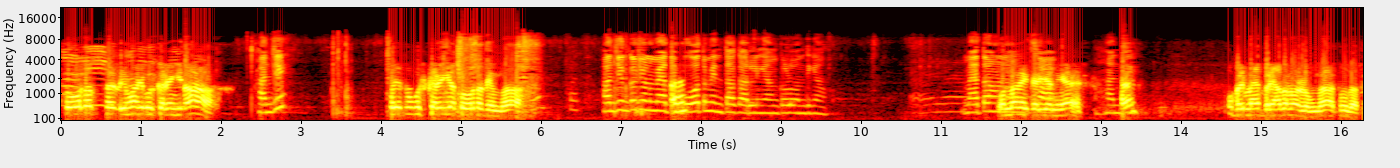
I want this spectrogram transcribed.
ਤੋਰ ਤਾਂ ਜੇ ਕੁਝ ਕਰੇਂਗੀ ਤਾਂ ਹਾਂਜੀ? ਤੂੰ ਕੁਝ ਕਰੇਂਗੀ ਤਾਂ ਤੋਰ ਤਾਂ ਦੇਵਾਂਗਾ ਹਾਂਜੀ ਅੰਕਲ ਜੀ ਹੁਣ ਮੈਂ ਤਾਂ ਬਹੁਤ ਮਿੰਤਾ ਕਰ ਲਈਆਂ ਅੰਕਲ ਉਹਦੀਆਂ। ਮੈਂ ਤਾਂ ਉਹਨਾਂ ਨੇ ਕਰੀ ਜਾਂਦੀ ਹੈ? ਹਾਂਜੀ। ਉਹ ਬਈ ਮੈਂ ਬਰਿਆਦਾ ਨਾਲ ਲਊਂਗਾ ਤੂੰ ਦੱਸ।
